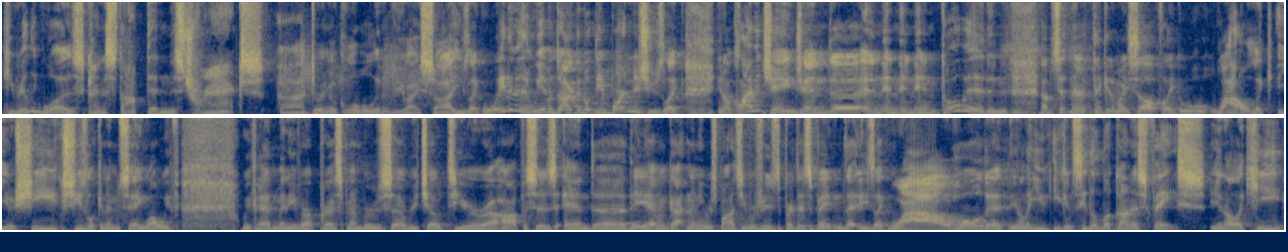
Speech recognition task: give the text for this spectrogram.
he really was kind of stopped dead in his tracks uh, during a Global interview I saw. He was like, "Wait a minute, we haven't talked about the important issues like you know climate change and uh, and, and and COVID." And I'm sitting there thinking to myself, like, "Wow!" Like you know, she she's looking at him saying, "Well, we've we've had many of our press members uh, reach out to your uh, offices and uh, they haven't gotten any response. You refused to participate." And he's like, "Wow, hold it!" You know, like you, you can see the look on his face. You know, like he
